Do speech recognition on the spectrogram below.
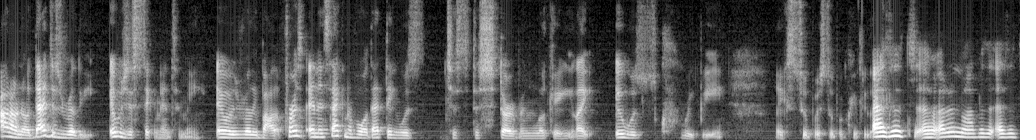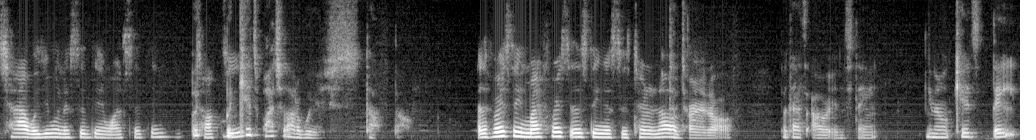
I don't know. That just really it was just sickening to me. It was really bothered. First and then second of all, that thing was just disturbing looking. Like it was creepy like super super creepy. Looking. As a, I don't know, as a child, would you want to sit there and watch that thing? But, Talk to but you? kids watch a lot of weird stuff though. And the first thing, my first instinct is to turn it off. To turn it off, but that's our instinct. You know, kids, they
